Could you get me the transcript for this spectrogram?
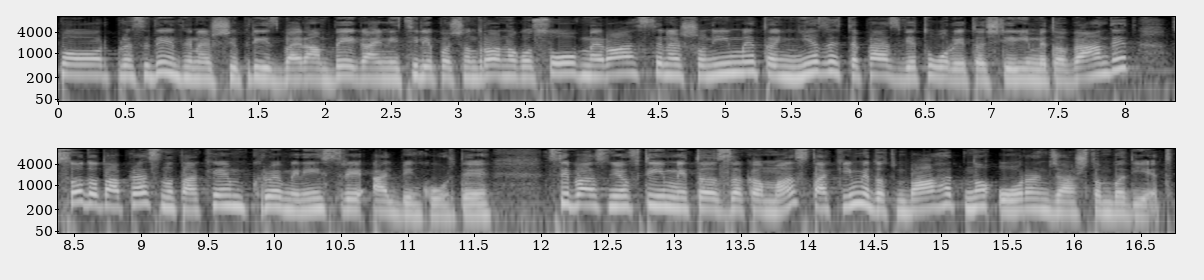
por presidentin e Shqipërisë, Bajram Begajn, i cili po qëndron në Kosovë me rastin e shënimit të njëzet e pesë vjetorit të çlirimit të vendit, sot do ta pres në takim kryeministri Albin Kurti. Sipas njoftimit të ZKM-së, takimi do të mbahet në orën gjashtëmbëdhjetë.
